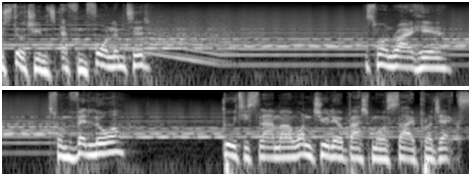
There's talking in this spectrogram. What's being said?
Still tuned to FM4 Unlimited. This one right here is from Velour, Booty Slammer, one of Julio Bashmore's side projects.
